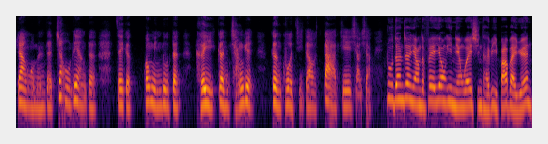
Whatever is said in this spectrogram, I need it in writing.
让我们的照亮的这个光明路灯可以更长远。更扩及到大街小巷。路灯认养的费用一年为新台币八百元。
